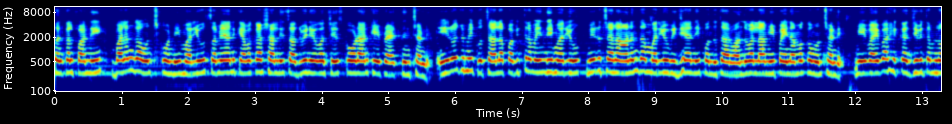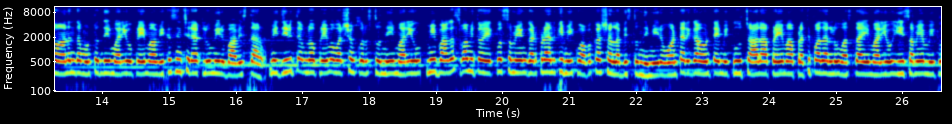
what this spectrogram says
సంకల్పాన్ని బలంగా ఉంచుకోండి మరియు సమయానికి అవకాశాలని సద్వినియోగం చేసుకోవడానికి ప్రయత్నించండి. ఈ రోజు మీకు చాలా పవిత్రమైంది మరియు మీరు చాలా ఆనందం మరియు విజయాన్ని పొందుతారు. అందువల్ల మీపై నమ్మకం ఉంచండి. మీ వైవాహిక జీవితంలో ఆనందం ఉంటుంది మరియు ప్రేమ వికసించినట్లు మీరు భావిస్తారు. మీ జీవితంలో ప్రేమ వర్షం కురుస్తుంది మరియు మీ భాగస్వామితో ఎక్కువ సమయం గడపడానికి మీకు అవకాశం లభిస్తుంది. మీరు ఒంటరిగా ఉంటే మీకు చాలా ప్రేమ ప్రతిపాదనలు వస్తాయి మరియు ఈ సమయం మీకు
